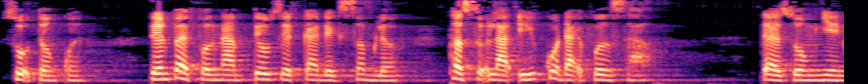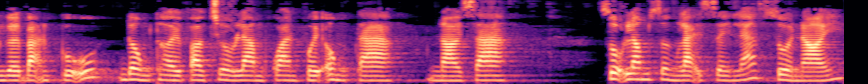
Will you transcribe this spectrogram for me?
Dụ tướng quân, tiến về phương Nam tiêu diệt kẻ địch xâm lược, thật sự là ý của đại vương sao? Tề Dung nhìn người bạn cũ, đồng thời vào chiều làm quan với ông ta, nói ra. Dụ Long dừng lại giây lát rồi nói.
